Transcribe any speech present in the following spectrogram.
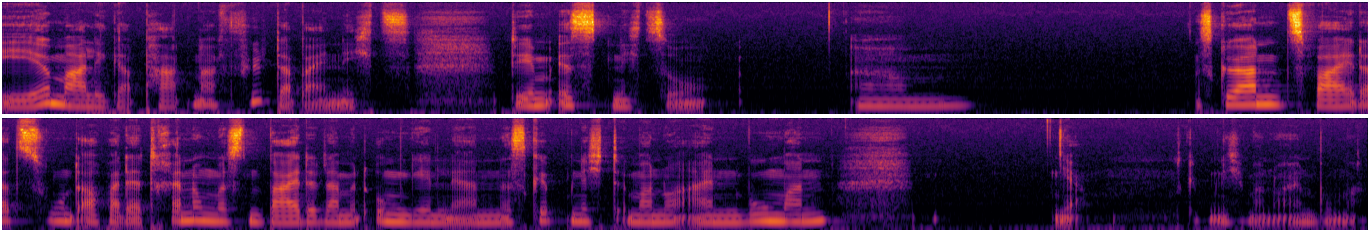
ehemaliger Partner fühlt dabei nichts. Dem ist nicht so. Ähm, es gehören zwei dazu und auch bei der Trennung müssen beide damit umgehen lernen. Es gibt nicht immer nur einen Buhmann. Ja, es gibt nicht immer nur einen Buhmann.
